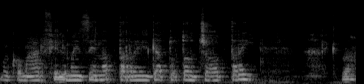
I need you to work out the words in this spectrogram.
كما راكم عارفين المايزينا طري الكاطو ترجعو طري هكذا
